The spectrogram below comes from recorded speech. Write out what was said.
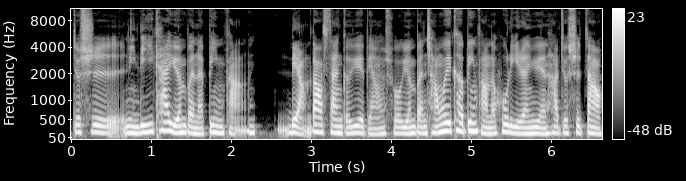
就是你离开原本的病房两到三个月。比方说，原本肠胃科病房的护理人员，他就是到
